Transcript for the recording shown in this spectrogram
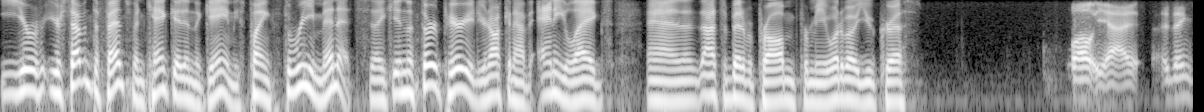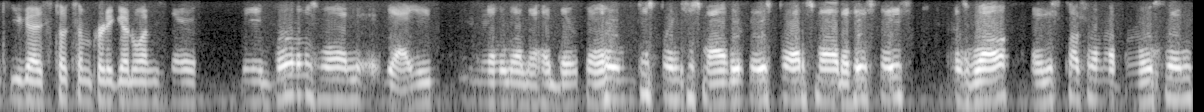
your your seventh defenseman can't get in the game. He's playing three minutes. Like in the third period, you're not going to have any legs, and that's a bit of a problem for me. What about you, Chris? Well, yeah, I, think you guys took some pretty good ones there. The Burrows one, yeah, you, you nailed it on the head there, Phil. It just brings a smile to your face, brought a smile to his face as well. And just touching on that Burrows thing,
